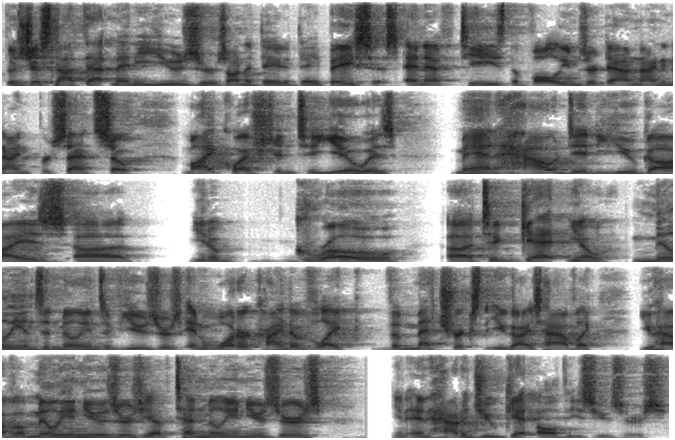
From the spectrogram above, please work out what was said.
There's just not that many users on a day to day basis. NFTs, the volumes are down 99%. So my question to you is, man, how did you guys, uh, you know, grow uh, to get you know millions and millions of users? And what are kind of like the metrics that you guys have? Like you have a million users you have 10 million users and how did you get all these users?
